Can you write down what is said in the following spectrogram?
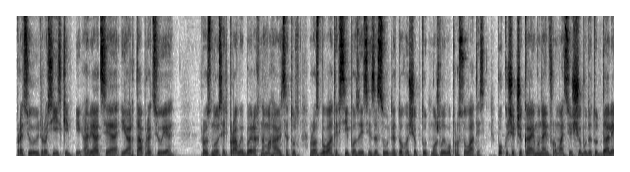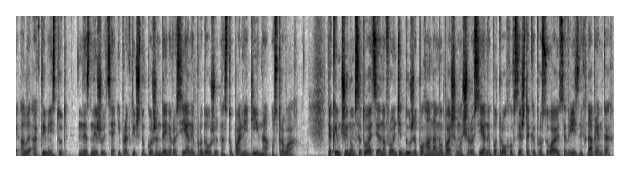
працюють російські і авіація, і арта працює. Розносять правий берег, намагаються тут розбивати всі позиції ЗСУ для того, щоб тут можливо просуватись. Поки що чекаємо на інформацію, що буде тут далі, але активність тут не знижується, і практично кожен день росіяни продовжують наступальні дії на островах. Таким чином, ситуація на фронті дуже погана. Ми бачимо, що росіяни потроху все ж таки просуваються в різних напрямках,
